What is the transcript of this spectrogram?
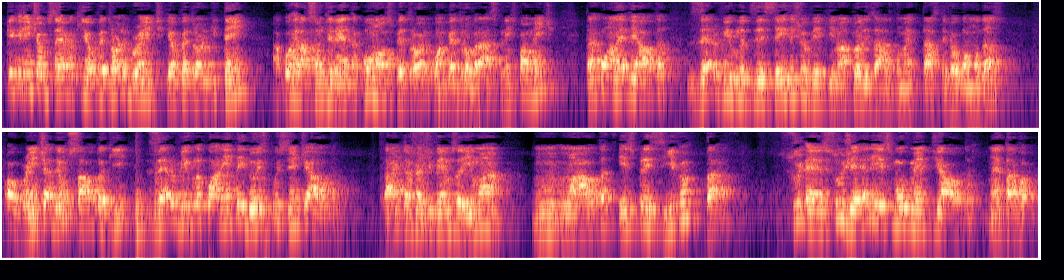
O que, que a gente observa aqui? Ó, o petróleo Brent, que é o petróleo que tem a correlação direta com o nosso petróleo, com a Petrobras principalmente, está com uma leve alta, 0,16. Deixa eu ver aqui no atualizado como é que está, se teve alguma mudança. Ó, o Brent já deu um salto aqui, 0,42% de alta. Tá? Então já tivemos aí uma, um, uma alta expressiva, tá? su é, sugere esse movimento de alta, né? Tava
